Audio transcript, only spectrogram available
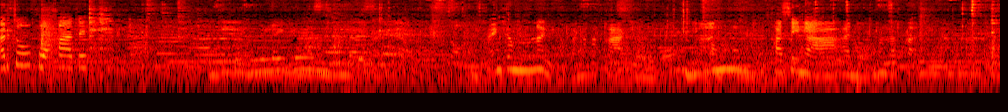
Ano to po ka ate? Gulay ba? Kain ka muna, hindi ka pa nakakain. Naan mo lang. Kasi nga, ano, Malata na ano natin.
